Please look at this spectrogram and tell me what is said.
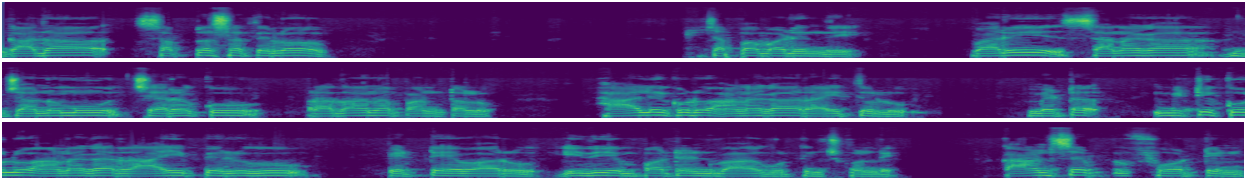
గదా సప్తసతిలో చెప్పబడింది. వరి శనగ జనుము చెరకు ప్రధాన పంటలు. హాలికుడు అనగా రైతులు. మిట మిటికులు అనగా రాయి పెరుగు పెట్టేవారు. ఇది ఇంపార్టెంట్ బాగా గుర్తుంచుకోండి. కాన్సెప్ట్ ఫోర్టీన్.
